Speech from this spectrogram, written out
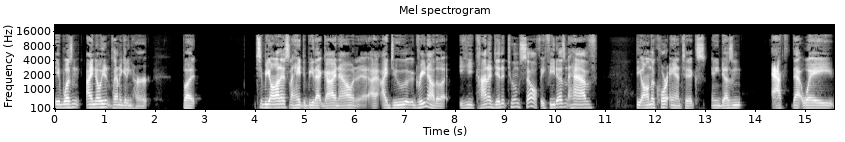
it wasn't. I know he didn't plan on getting hurt, but to be honest, and I hate to be that guy now, and I, I do agree now though. He kind of did it to himself. If he doesn't have the on the court antics and he doesn't act that way,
